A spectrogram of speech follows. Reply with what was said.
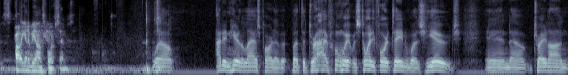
it's probably going to be on Sports Center. Well, I didn't hear the last part of it, but the drive when it was 2014 was huge. And uh, Treylon,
